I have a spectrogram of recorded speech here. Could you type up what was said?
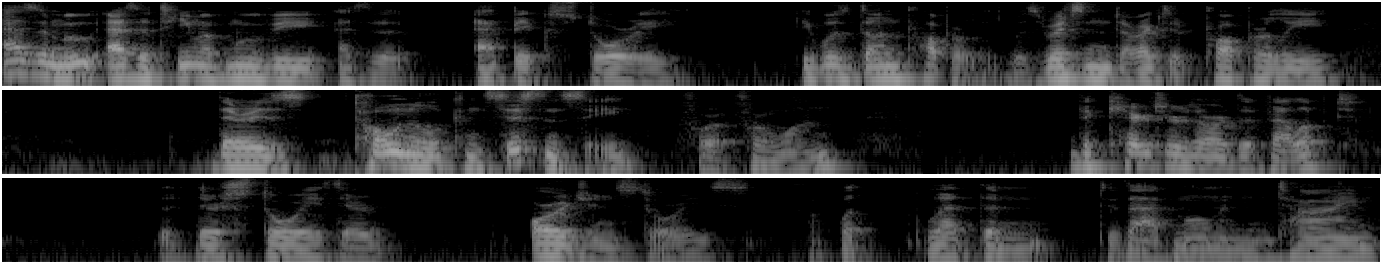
as a mo- as a team up movie, as an epic story, it was done properly. It was written, directed properly. There is tonal consistency for for one. The characters are developed. The, their stories, their origin stories, what led them to that moment in time,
